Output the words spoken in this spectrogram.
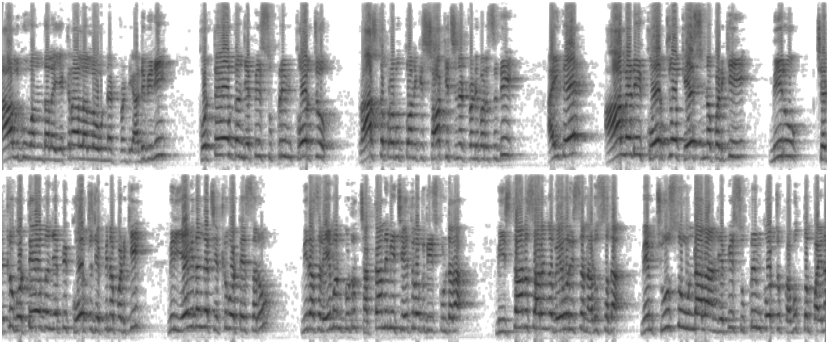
నాలుగు వందల ఎకరాలలో ఉన్నటువంటి అడవిని కొట్టేయొద్దని చెప్పి సుప్రీంకోర్టు రాష్ట్ర ప్రభుత్వానికి షాక్ ఇచ్చినటువంటి పరిస్థితి. అయితే ఆల్రెడీ కోర్టులో కేసు ఉన్నప్పటికీ మీరు చెట్లు కొట్టేయొద్దని చెప్పి కోర్టు చెప్పినప్పటికీ మీరు ఏ విధంగా చెట్లు కొట్టేస్తారు? మీరు అసలు ఏమనుకుంటారు చట్టాన్ని మీ చేతిలోకి తీసుకుంటారా? మీ ఇష్టానుసారంగా వ్యవహరిస్తే నడుస్తుందా? మేము చూస్తూ ఉండాలా అని చెప్పి సుప్రీంకోర్టు ప్రభుత్వం పైన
